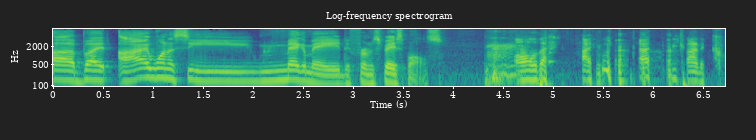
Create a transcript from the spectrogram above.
Uh, but I want to see Mega Maid from Spaceballs. Oh, that I would that would be kind of cool.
